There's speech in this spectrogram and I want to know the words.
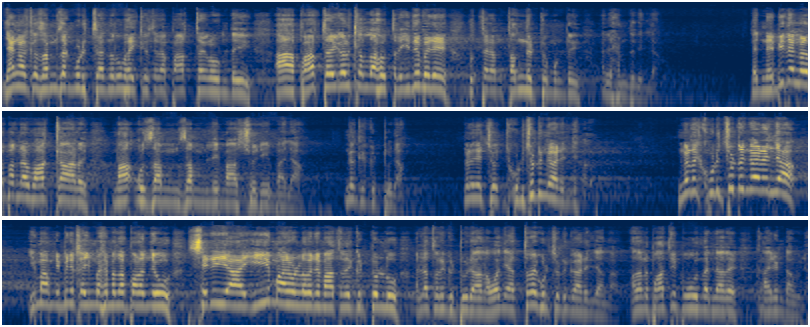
ഞങ്ങൾക്ക് സംസം കുടിച്ച നിർവഹിക്കുന്ന ചില പ്രാർത്ഥനകളുണ്ട്. ആ പ്രാർത്ഥനകൾക്ക് അള്ളാഹു ഉത്തരം ഇതുവരെ ഉത്തരം തന്നിട്ടുമുണ്ട്. അലഹമില്ല നബി ഞങ്ങൾ പറഞ്ഞ വാക്കാണ് മാ ലിമാ നിങ്ങൾക്ക് കിട്ടൂല. നിങ്ങൾ കുടിച്ചിട്ടും കാര്യമില്ല. നിങ്ങൾ കുടിച്ചിട്ടും കാര്യമില്ല. ഇമാം ഇബിന് കൈം മഹമ്മദ് പറഞ്ഞു ശരിയായ ഈമാനുള്ളവന് മാത്രമേ കിട്ടുള്ളൂ അല്ലാത്തവന് കിട്ടൂല എന്ന്. പറഞ്ഞാൽ എത്ര കുടിച്ചിട്ടും കാര്യമില്ല എന്നാണ് അതാണ് പാത്തി പോകുന്നല്ലാതെ കാര്യം ഉണ്ടാവില്ല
